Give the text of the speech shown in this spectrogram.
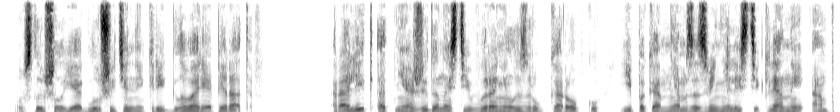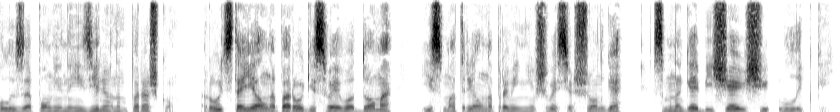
— услышал я оглушительный крик главаря пиратов. Ролит от неожиданности выронил из рук коробку, и по камням зазвенели стеклянные ампулы, заполненные зеленым порошком. Руть стоял на пороге своего дома и смотрел на провинившегося Шонга с многообещающей улыбкой.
